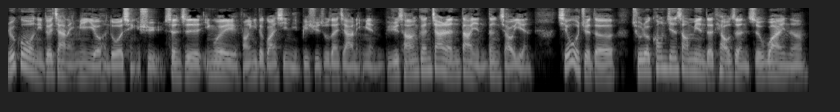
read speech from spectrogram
如果你对家里面也有很多的情绪，甚至因为防疫的关系，你必须住在家里面，必须常常跟家人大眼瞪小眼。其实我觉得，除了空间上面的调整之外呢，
